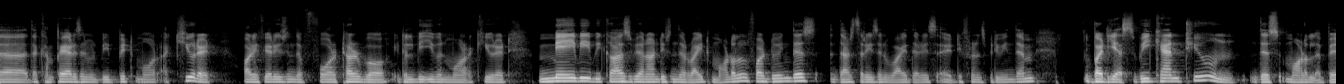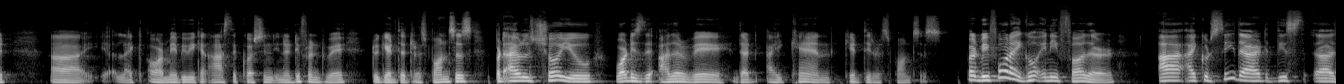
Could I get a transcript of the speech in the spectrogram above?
the the comparison will be a bit more accurate. Or if you're using the 4 turbo it will be even more accurate. Maybe because we are not using the right model for doing this that's the reason why there is a difference between them but yes we can tune this model a bit uh, like or maybe we can ask the question in a different way to get the responses. But i will show you what is the other way that i can get the responses. But before i go any further uh, i could see that this uh,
